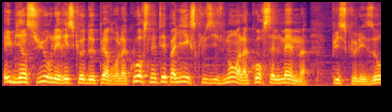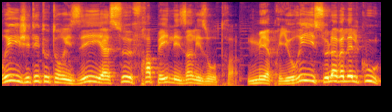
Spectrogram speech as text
Et bien sûr, les risques de perdre la course n'étaient pas liés exclusivement à la course elle-même, puisque les origes étaient autorisés à se frapper les uns les autres. Mais a priori, cela valait le coup,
